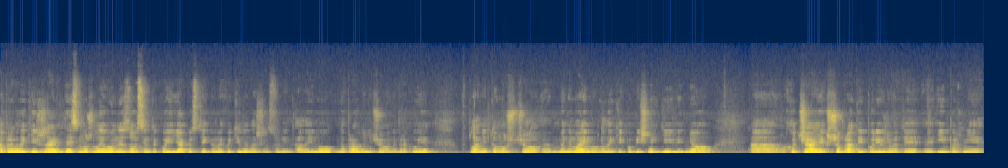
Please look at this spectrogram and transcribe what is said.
На превеликий жаль, десь можливо не зовсім такої якості, як би ми хотіли наш інсулін, але йому направду нічого не бракує в плані тому, що е, ми не маємо великих побічних дій від нього. Хоча, якщо брати і порівнювати е, імпортні е,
